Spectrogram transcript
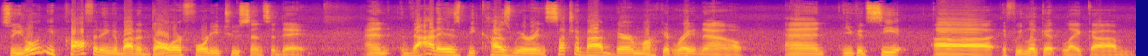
So you'd only be profiting about $1.42 a day. And that is because we're in such a bad bear market right now. And you could see uh, if we look at like um,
